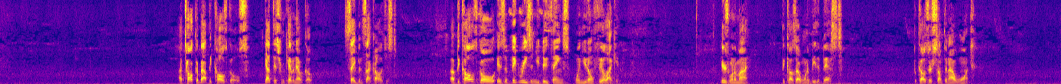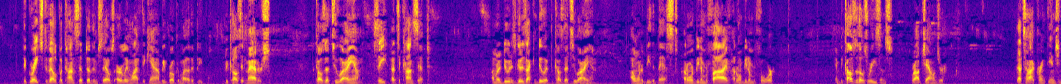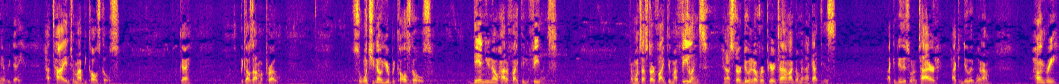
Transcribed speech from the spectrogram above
I talk about because goals. Got this from Kevin Elko, Saban psychologist. A because goal is a big reason you do things when you don't feel like it. Here's one of mine. Because I want to be the best. Because there's something I want. The greats develop a concept of themselves early in life that cannot be broken by other people because it matters. Because that's who I am. See, that's a concept. I'm going to do it as good as I can do it because that's who I am. I want to be the best. I don't want to be number five. I don't want to be number four. And because of those reasons, Rob Challenger, that's how I crank the engine every day. I tie into my because goals. Okay? Because I'm a pro. So once you know your because goals, then you know how to fight through your feelings. And once I start fighting through my feelings and I start doing it over a period of time, I go, man, I got this. I can do this when I'm tired. I can do it when I'm hungry.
